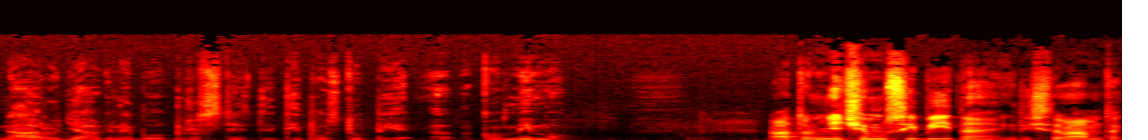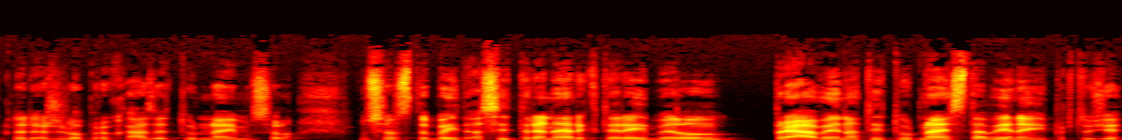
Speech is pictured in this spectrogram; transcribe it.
národák nebo prostě ty postupy, jako mimo. A to v něčem musí být, ne? Když se vám takhle dařilo procházet turnaj, musel, musel jste být asi trenér, který byl právě na ty turnaje stavěný, protože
